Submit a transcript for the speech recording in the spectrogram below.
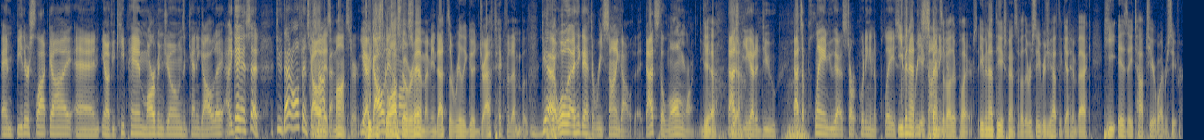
and be their slot guy. And you know, if you keep him, Marvin Jones and Kenny Golladay, I- like I said, dude, that offense was not Golladay's a monster. Yeah, we just Golladay's a glossed over him. I mean, that's a really good draft pick for them. But Yeah, well, I think they have to re-sign Golladay. That's the long run. dude. Yeah, that's yeah. what you got to do. That's a plan you got to start putting into place. even at the expense of him. other players, even at the expense of other receivers, you have to get him back. He is a top tier wide receiver.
